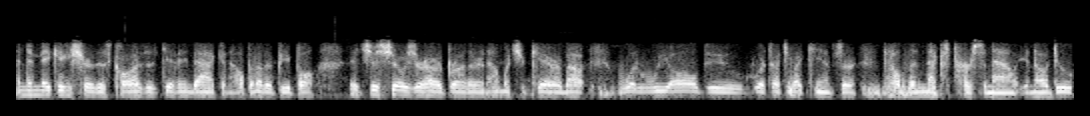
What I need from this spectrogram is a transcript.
into making sure this cause is giving back and helping other people. It just shows your heart, brother, and how much you care about what we all do who are touched by cancer to help the next person out. You know, do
